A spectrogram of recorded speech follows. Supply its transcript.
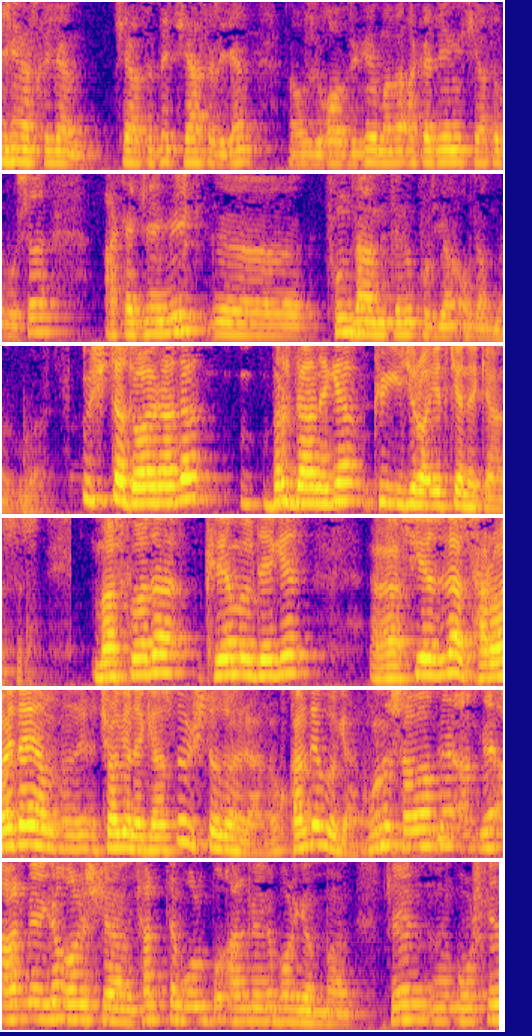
mehnat qilgan teatrda teatr degan hozirgi mana akademik teatr bo'lsa akademik e, fundamentini qurgan odamlar bular. Uchta doirada birdaniga kuy ijro etgan ekansiz. Moskvada kremldagi e, syezdlar saroyida ham e, chalgan ekansizda uchta doirani qanday bo'lgan? Buni sababi men armiyaga olishgan katta bo'lib armiyaga borganman. Keyin o'shga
